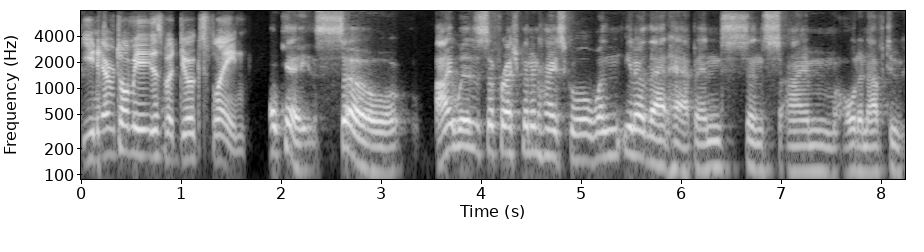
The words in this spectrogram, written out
you never told me this but do explain Okay, so I was a freshman in high school when you know that happened. Since I'm old enough to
